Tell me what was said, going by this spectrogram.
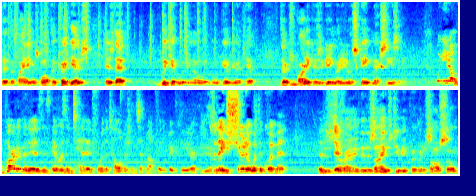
that the fighting was. Well, the trick is, is that we can, you know, we'll- we'll give you a tip. There's hmm. Spartacus are getting ready to escape next season. Well, you know, part of it is is it was intended for the television set, not for the big theater. Yeah. So they shoot it with equipment that's design. different, The design is TV equipment. It's also.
